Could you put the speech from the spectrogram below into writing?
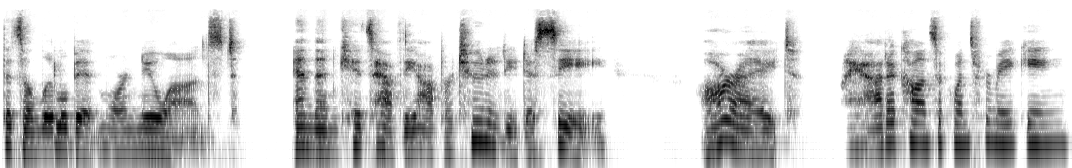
that's a little bit more nuanced. And then kids have the opportunity to see, all right, I had a consequence for making.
